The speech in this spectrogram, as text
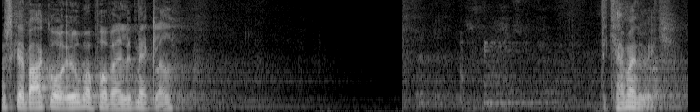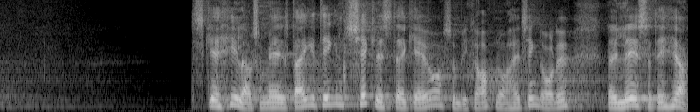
Nu skal jeg bare gå og øve mig på at være lidt mere glad. Det kan man jo ikke. Det sker helt automatisk. Der er ikke, det er ikke en checkliste af gaver, som vi kan opnå. Har I tænkt over det? Når I læser det her,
